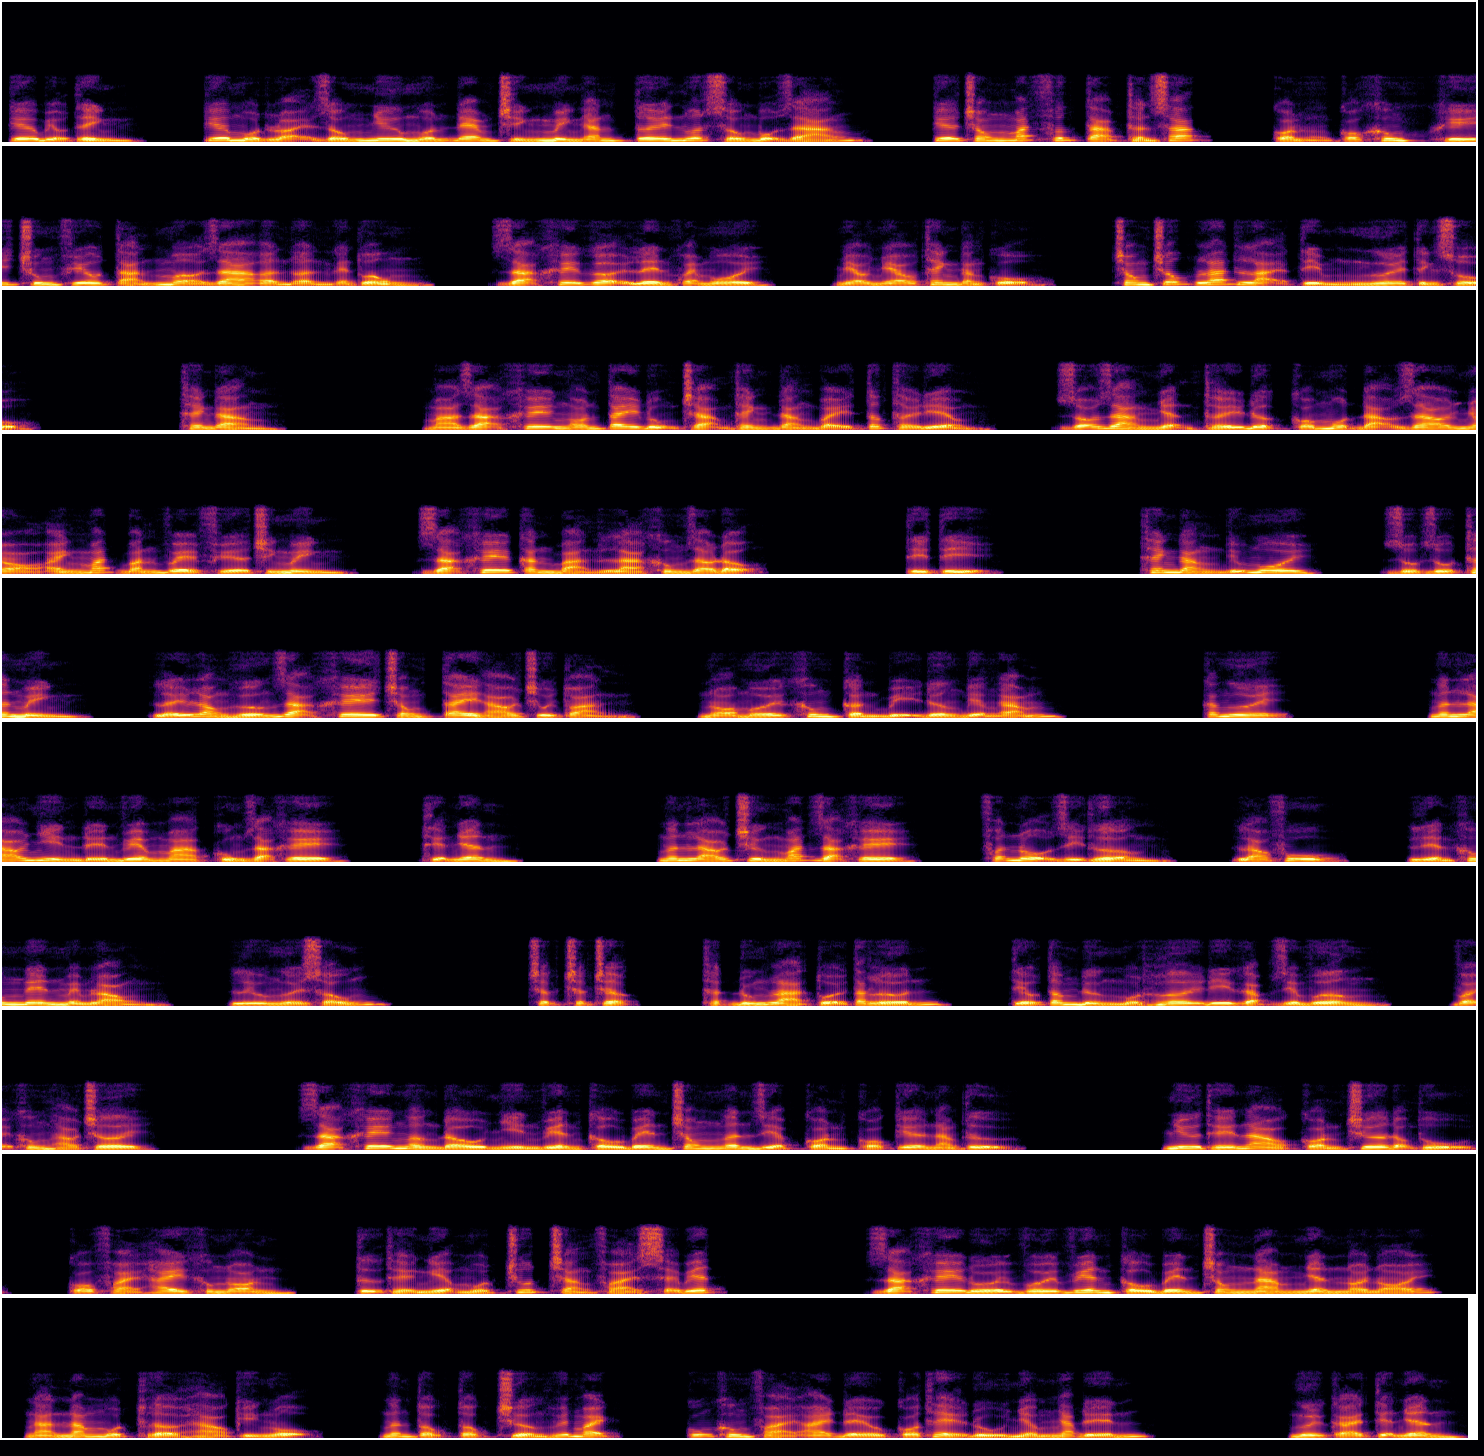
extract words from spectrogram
Kia biểu tình, kia một loại giống như muốn đem chính mình ăn tươi nuốt sống bộ dáng, kia trong mắt phức tạp thần sắc, còn có không khí trung phiêu tán mở ra ẩn ẩn ghen tuông, dạ khê gợi lên khoẻ môi, méo méo thanh đằng cổ, trong chốc lát lại tìm ngươi tính sổ. Thanh đằng. Mà dạ khê ngón tay đụng chạm thanh đằng bảy tấc thời điểm, rõ ràng nhận thấy được có một đạo dao nhỏ ánh mắt bắn về phía chính mình, dạ khê căn bản là không dao động. Tỷ tỷ. Thanh đằng nhíu môi, rụt rụt thân mình, lấy lòng hướng dạ khê trong tay háo chui toản, nó mới không cần bị đương điên ngắm. Các ngươi. Ngân lão nhìn đến viêm ma cùng dạ khê, thiện nhân. Ngân lão trừng mắt dạ khê, phẫn nộ dị thường, lão phu, liền không nên mềm lòng, lưu người sống. Chậc chậc chậc, thật đúng là tuổi tác lớn, tiểu tâm đừng một hơi đi gặp Diêm Vương, vậy không hảo chơi. Dạ khê ngẩng đầu nhìn viên cầu bên trong ngân diệp còn có kia nam tử. Như thế nào còn chưa động thủ, có phải hay không non, tự thể nghiệm một chút chẳng phải sẽ biết. Dạ khê đối với viên cầu bên trong nam nhân nói nói, ngàn năm một thở hảo kỳ ngộ, ngân tộc tộc trưởng huyết mạch, cũng không phải ai đều có thể đủ nhấm nháp đến. Người cái tiện nhân.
